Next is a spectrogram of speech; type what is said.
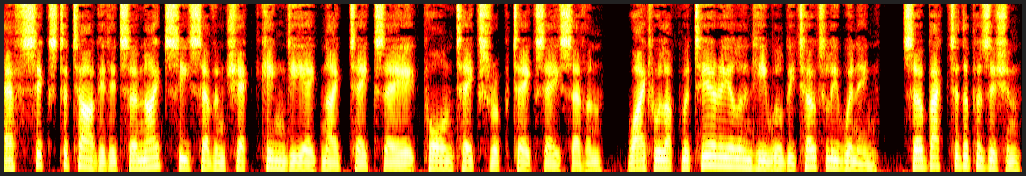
f6 to target it so knight c7 check king d8 knight takes a8 pawn takes rook takes a7, white will up material and he will be totally winning, so back to the position,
